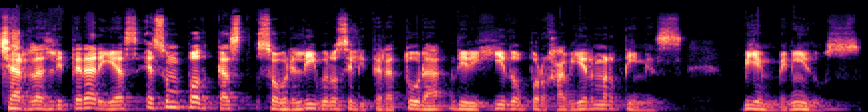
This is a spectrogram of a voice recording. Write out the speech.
Charlas Literarias es un podcast sobre libros y literatura dirigido por Javier Martínez. Bienvenidos.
